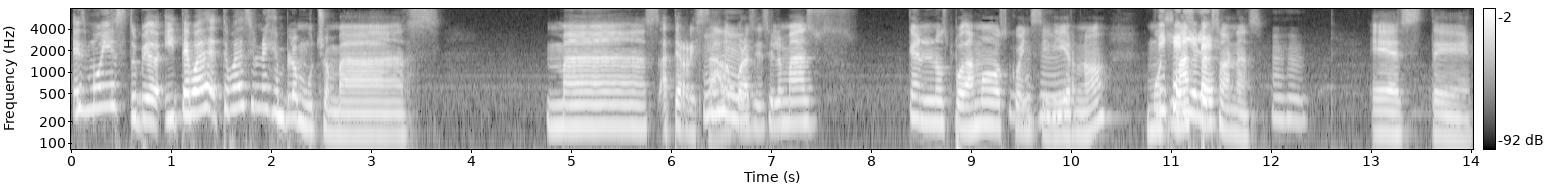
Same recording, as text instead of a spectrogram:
es muy estúpido. Y te voy, a, te voy a decir un ejemplo mucho más... Más aterrizado, por así decirlo, más que nos podamos coincidir, ¿no? Mu- más personas. Este...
